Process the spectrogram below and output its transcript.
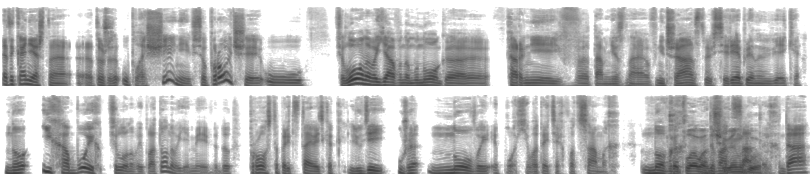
Это, конечно, э, тоже уплощение и все прочее. У Филонова явно много корней в, там, не знаю, в ницшеанстве, в Серебряном веке. Но их обоих, Филонова и Платонова, я имею в виду, просто представить как людей уже новой эпохи, вот этих вот самых новых Котлован, 20-х. Да.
